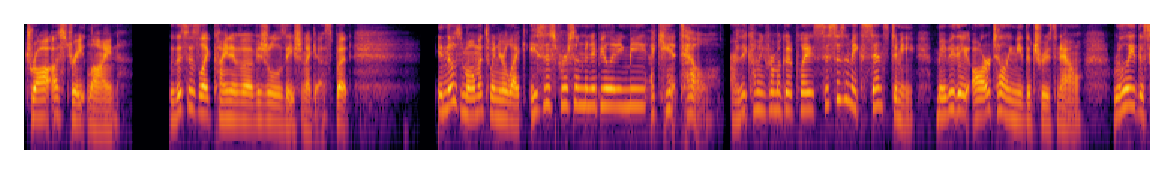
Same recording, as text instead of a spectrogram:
draw a straight line. So this is like kind of a visualization, I guess. But in those moments when you're like, is this person manipulating me? I can't tell. Are they coming from a good place? This doesn't make sense to me. Maybe they are telling me the truth now. Really, this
